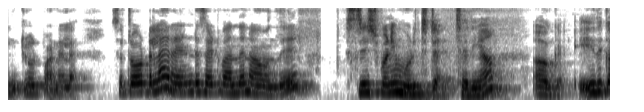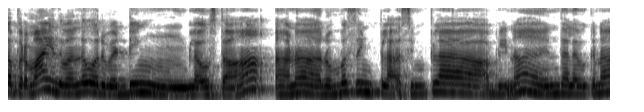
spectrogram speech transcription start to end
இன்க்ளூட் பண்ணலை. ஸோ டோட்டலாக ரெண்டு செட் வந்து நான் வந்து ஸ்டிச் பண்ணி முடிச்சிட்டேன். சரியா? ஓகே இதுக்கப்புறமா இது வந்து ஒரு வெட்டிங் ப்ளவுஸ் தான். ஆனால் ரொம்ப சிம்பிளாக சிம்பிளாக அப்படின்னா எந்த அளவுக்குனா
